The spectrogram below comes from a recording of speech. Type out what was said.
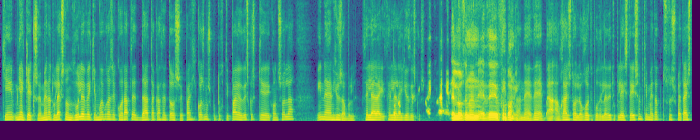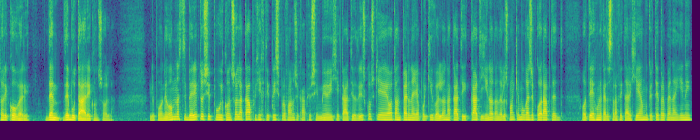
και μια και έξω. Εμένα τουλάχιστον δούλευε και μου έβγαζε corrupted data κάθε τόσο. Υπάρχει κόσμος που του χτυπάει ο δίσκος και η κονσόλα είναι unusable. Θέλει, αλλα- θέλει αλλαγή ο δίσκος. Εντελώς, δεν, είναι- δεν φορτώνει. Τίποτα, ναι, δεν, α, βγάζει το λογότυπο δηλαδή του PlayStation και μετά τους πετάει στο recovery. Δεν, δεν μπουτάρει η κονσόλα. Λοιπόν, εγώ ήμουν στην περίπτωση που η κονσόλα κάπου είχε χτυπήσει προφανώς σε κάποιο σημείο είχε κάτι ο δίσκος και όταν πέρναγε από εκεί βελόνα κάτι, κάτι γινόταν τέλος πάντων και μου βγάζε corrupted ότι έχουν καταστραφεί τα αρχεία μου και ότι έπρεπε να γίνει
